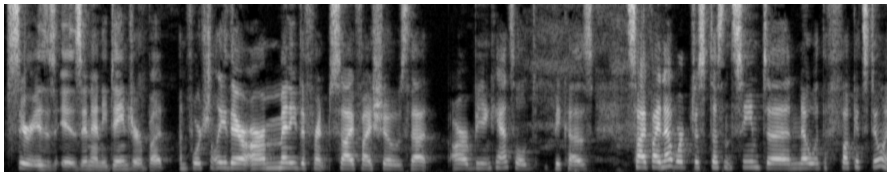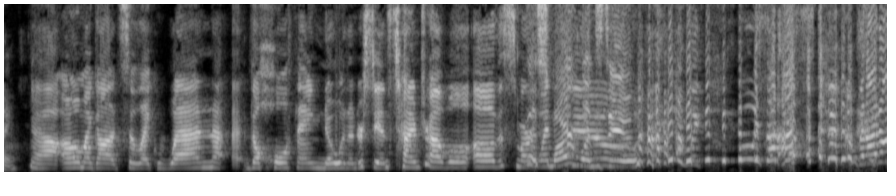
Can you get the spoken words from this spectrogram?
series is in any danger, but unfortunately there are many different sci-fi shows that are being canceled because Sci-Fi Network just doesn't seem to know what the fuck it's doing. Yeah. Oh my god. So like when uh, the whole thing, no one understands time travel. Oh, the smart the ones smart do. ones do. I'm like, oh, is that us? but I don't.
